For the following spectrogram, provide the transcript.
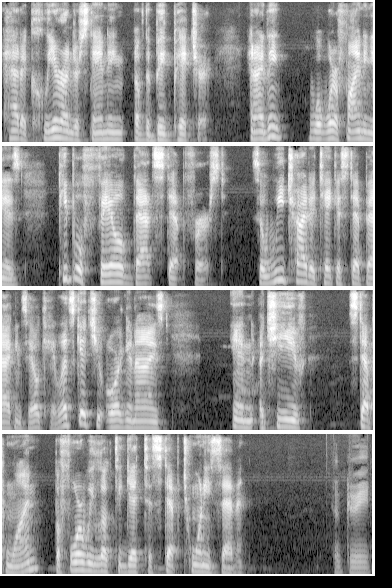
had a clear understanding of the big picture. And I think what we're finding is people failed that step first. So we try to take a step back and say, okay, let's get you organized and achieve step one before we look to get to step 27. Agreed.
